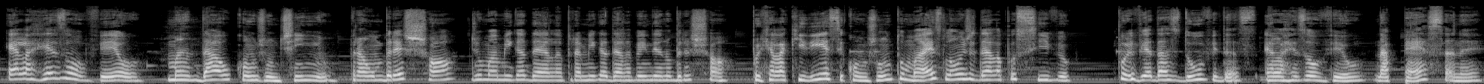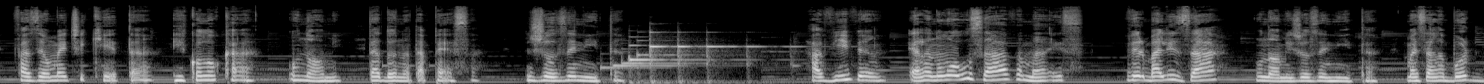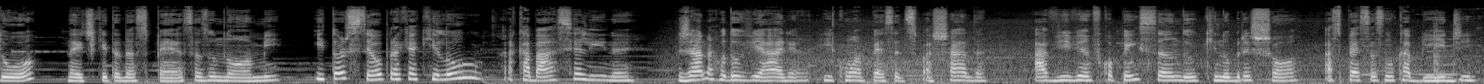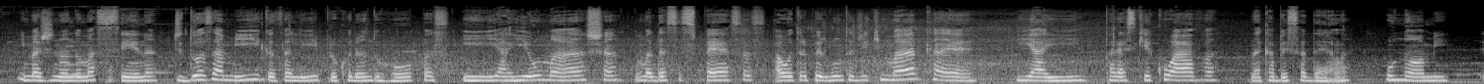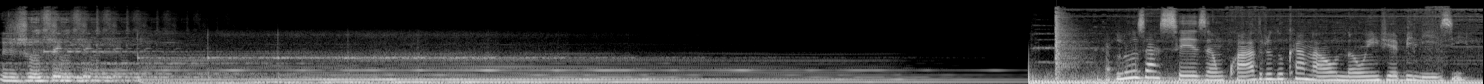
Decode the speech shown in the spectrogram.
Ela resolveu mandar o conjuntinho para um brechó de uma amiga dela, para amiga dela vender no brechó, porque ela queria esse conjunto o mais longe dela possível. Por via das dúvidas, ela resolveu na peça, né, fazer uma etiqueta e colocar o nome da dona da peça, Josenita. A Vivian, ela não ousava mais verbalizar o nome Josenita, mas ela bordou na etiqueta das peças o nome e torceu para que aquilo acabasse ali, né? Já na rodoviária e com a peça despachada, a Vivian ficou pensando que no brechó, as peças no cabide, imaginando uma cena de duas amigas ali procurando roupas e aí uma acha uma dessas peças, a outra pergunta de que marca é e aí parece que ecoava na cabeça dela o nome Joselito. Luz Acesa é um quadro do canal Não Inviabilize.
